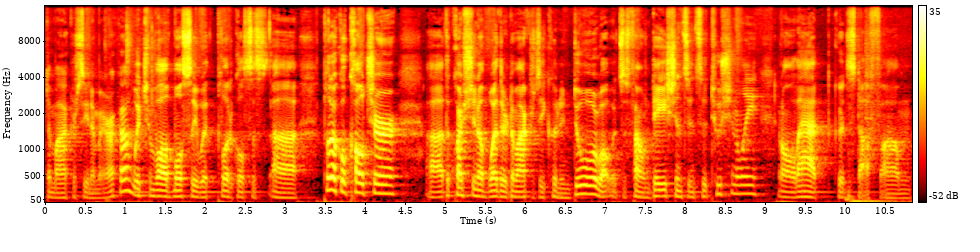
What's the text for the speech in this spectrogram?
Democracy in America, which involved mostly with political uh, political culture, uh, the question of whether democracy could endure, what was its foundations institutionally, and all that good stuff. Um,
